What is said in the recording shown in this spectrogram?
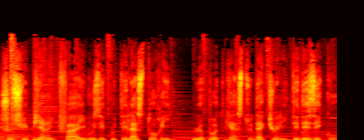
Je suis Pierrick Fay, vous écoutez La Story, le podcast d'actualité des échos.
